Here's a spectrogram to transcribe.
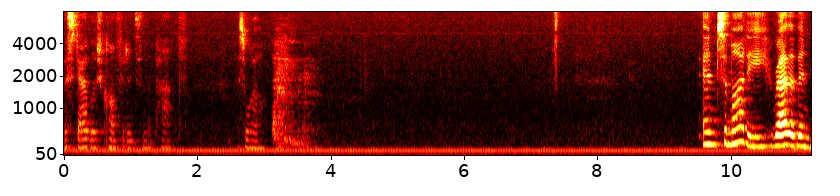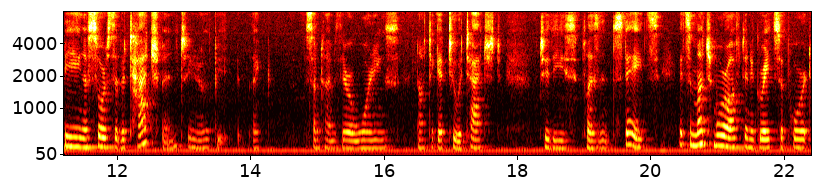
establish confidence in the path as well. And samadhi, rather than being a source of attachment, you know, be, like sometimes there are warnings not to get too attached to these pleasant states, it's much more often a great support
